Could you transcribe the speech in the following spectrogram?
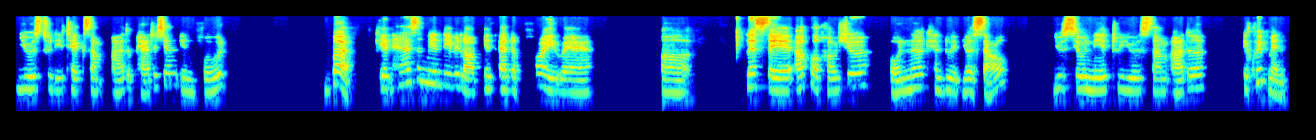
used to detect some other pathogen in food. But it hasn't been developed at the point where, uh, let's say aquaculture owner can do it yourself. You still need to use some other equipment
